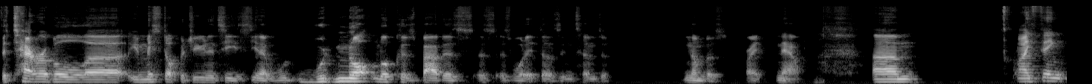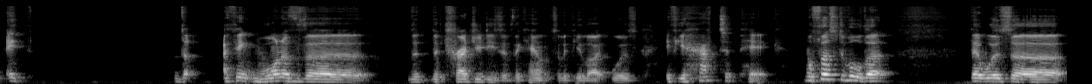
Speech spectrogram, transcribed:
the terrible uh, missed opportunities you know would, would not look as bad as, as, as what it does in terms of numbers right now. Um, I think it. The, I think one of the, the the tragedies of the council, if you like, was if you had to pick. Well, first of all, that there was a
